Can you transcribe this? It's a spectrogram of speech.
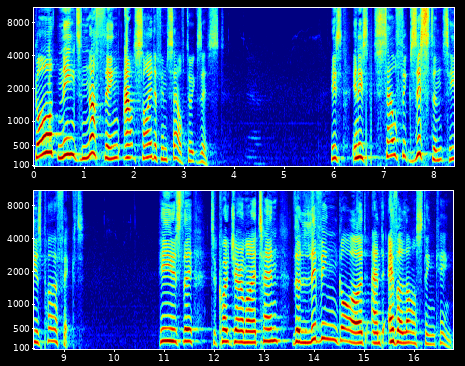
God needs nothing outside of himself to exist. His, in his self existence, he is perfect. He is the, to quote Jeremiah 10, the living God and everlasting King.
